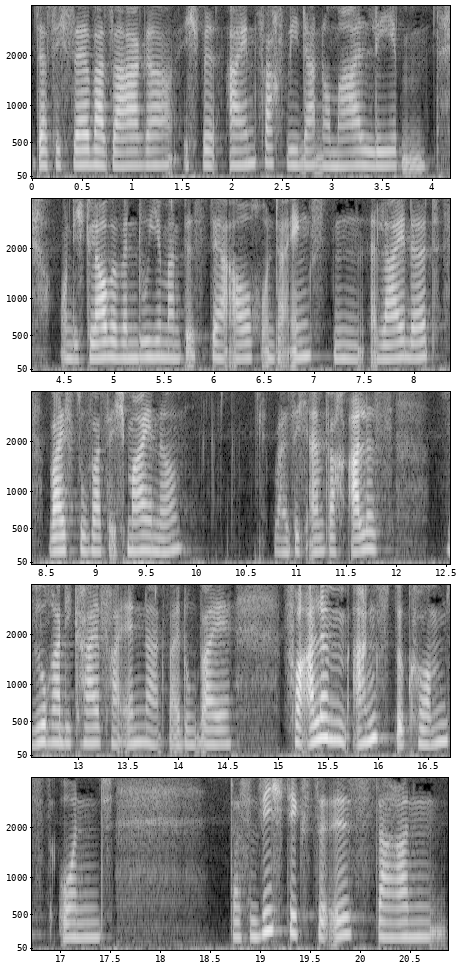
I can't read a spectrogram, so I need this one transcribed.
dass ich selber sage, ich will einfach wieder normal leben. Und ich glaube, wenn du jemand bist, der auch unter Ängsten leidet, weißt du, was ich meine, weil sich einfach alles so radikal verändert, weil du bei vor allem Angst bekommst und das Wichtigste ist daran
